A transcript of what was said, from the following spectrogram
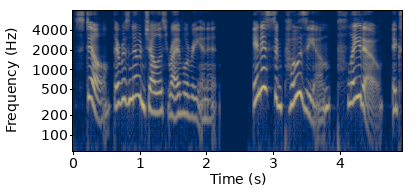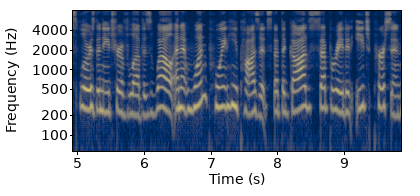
still there was no jealous rivalry in it. In his symposium, Plato explores the nature of love as well, and at one point he posits that the gods separated each person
